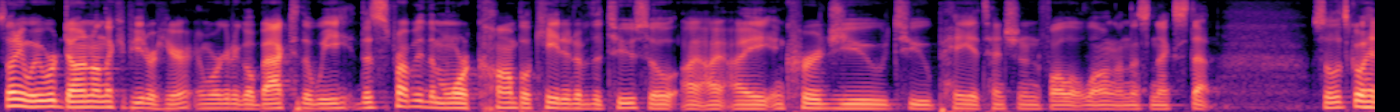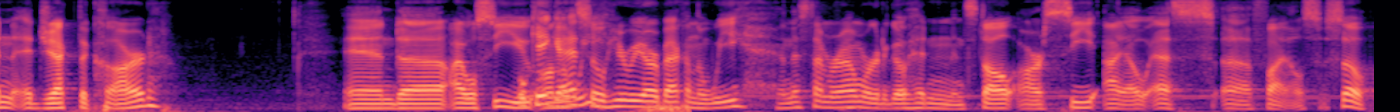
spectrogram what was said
So anyway, we're done on the computer here, and we're gonna go back to the Wii. This is probably the more complicated of the two, so I, I, I encourage you to pay attention and follow along on this next step. So let's go ahead and eject the card. And uh, I will see you. Okay, guys. So here we are back on the Wii, and this time around we're going to go ahead and install our CIOS uh, files. So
